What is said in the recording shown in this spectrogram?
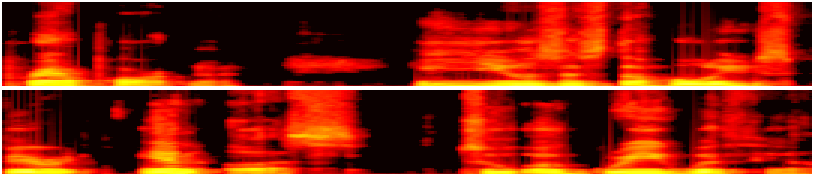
prayer partner. He uses the Holy Spirit in us to agree with him.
